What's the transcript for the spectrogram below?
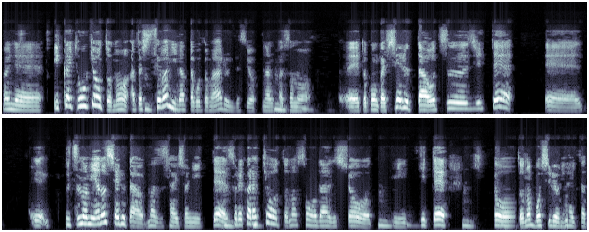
これね、一回東京都の、私世話になったことがあるんですよ。なんかその、えっ、と、今回シェルターを通じて、えーえ宇都宮のシェルターをまず最初に行って、うん。それから京都の相談所うんに来て、うん。京都の母子寮に入った。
